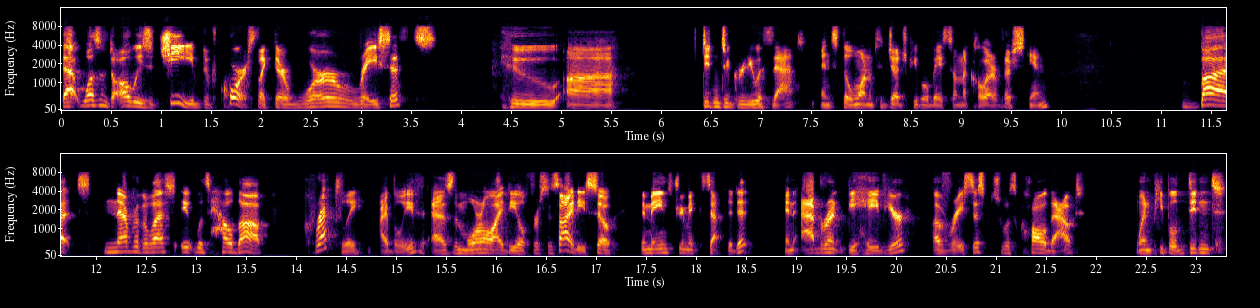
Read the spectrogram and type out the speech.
that wasn't always achieved, of course. Like there were racists who uh, didn't agree with that and still wanted to judge people based on the color of their skin. But nevertheless, it was held up correctly, I believe, as the moral ideal for society. So the mainstream accepted it. An aberrant behavior of racists was called out. When people didn't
